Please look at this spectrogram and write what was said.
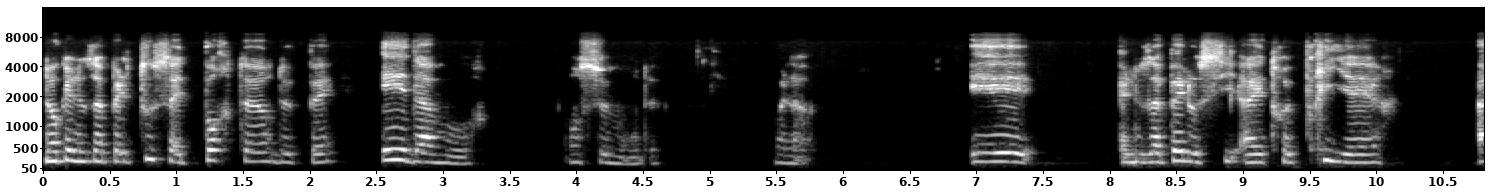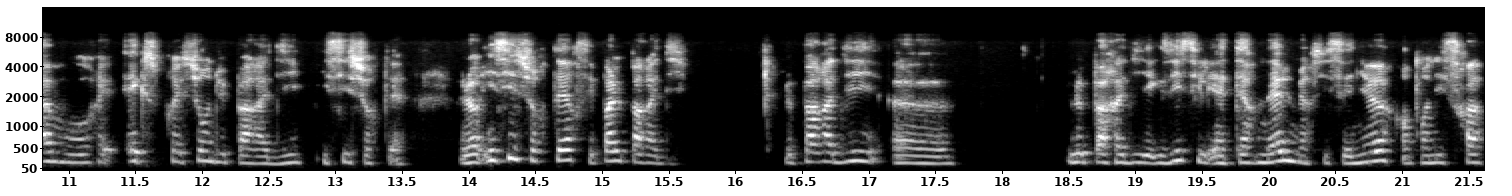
Donc elle nous appelle tous à être porteurs de paix et d'amour en ce monde. Voilà. Et elle nous appelle aussi à être prière, amour et expression du paradis ici sur terre. Alors ici sur terre, c'est pas le paradis. Le paradis, euh, le paradis existe, il est éternel, merci Seigneur. Quand on y sera,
